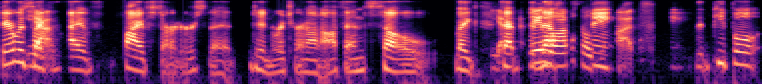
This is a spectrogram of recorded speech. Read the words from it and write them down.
there was like five five starters that didn't return on offense. So like yeah, that they that lost a thing, lot. People,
